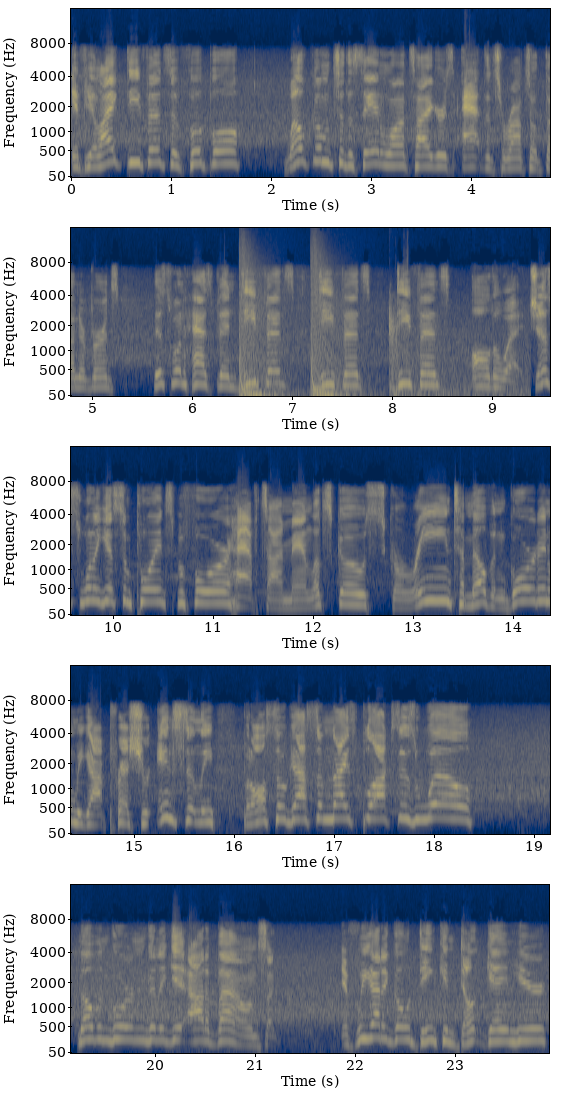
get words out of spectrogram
If you like defensive football, welcome to the San Juan Tigers at the Toronto Thunderbirds. This one has been defense, defense, defense all the way. Just want to get some points before halftime, man. Let's go screen to Melvin Gordon. We got pressure instantly, but also got some nice blocks as well. Melvin Gordon going to get out of bounds. If we got to go dink and dunk game here,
